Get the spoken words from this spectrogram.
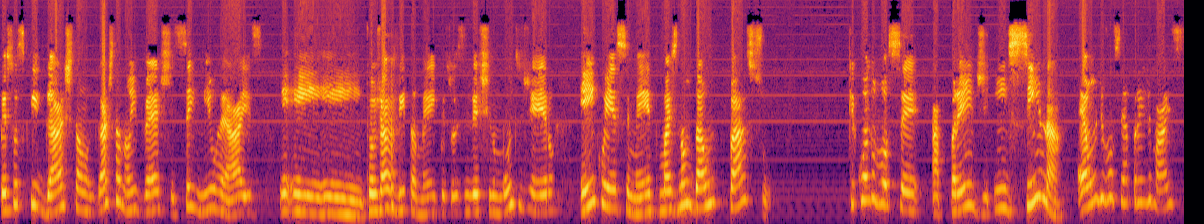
Pessoas que gastam, gastam não, investem 100 mil reais, em, em, que eu já vi também, pessoas investindo muito dinheiro em conhecimento, mas não dá um passo que quando você aprende e ensina é onde você aprende mais.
